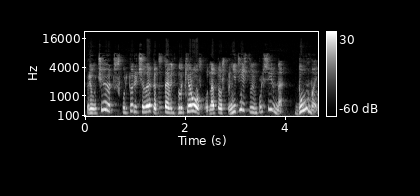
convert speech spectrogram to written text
приучают в культуре человека ставить блокировку на то, что не действуй импульсивно, думай.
